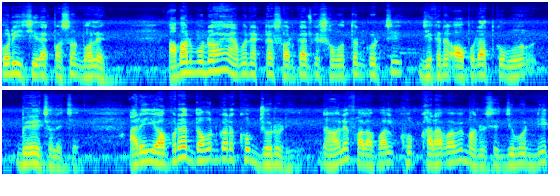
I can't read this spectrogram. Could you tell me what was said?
করেই চিরাগ পাসওয়ান বলেন, আমার মনে হয় এমন একটা সরকারকে সমর্থন করছি যেখানে অপরাধ কম বেড়ে চলেছে। আর এই অপরাধ দমন করা খুব জরুরি নাহলে ফলাফল খুব খারাপ হবে, মানুষের জীবন নিয়ে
